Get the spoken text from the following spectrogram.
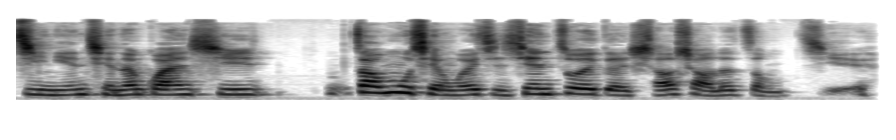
几年前的关系，到目前为止先做一个小小的总结。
